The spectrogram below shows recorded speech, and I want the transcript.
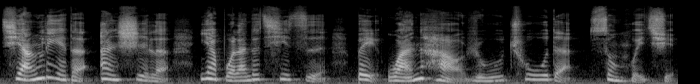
强烈地暗示了亚伯兰的妻子被完好如初的送回去。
